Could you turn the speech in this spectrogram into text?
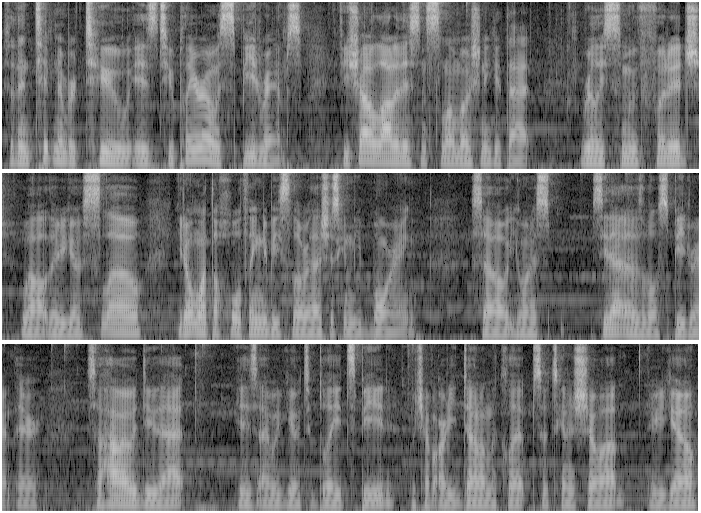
So then tip number two is to play around with speed ramps. If you shot a lot of this in slow motion to get that really smooth footage, well, there you go, slow. You don't want the whole thing to be slower, that's just gonna be boring. So you wanna see that, that was a little speed ramp there. So how I would do that is I would go to blade speed, which I've already done on the clip, so it's going to show up. There you go.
